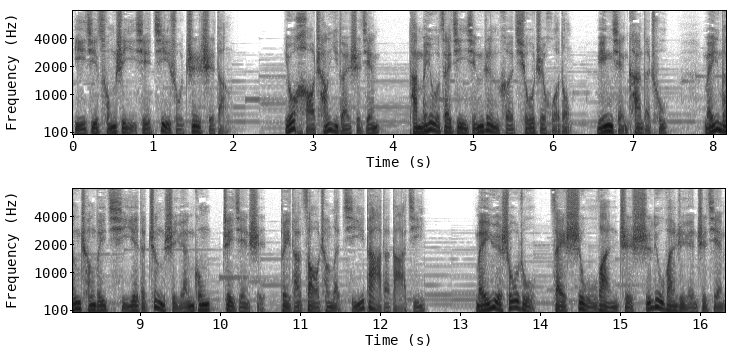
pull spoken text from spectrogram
以及从事一些技术支持等。有好长一段时间，他没有再进行任何求职活动。明显看得出，没能成为企业的正式员工这件事对他造成了极大的打击。每月收入在十五万至十六万日元之间，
